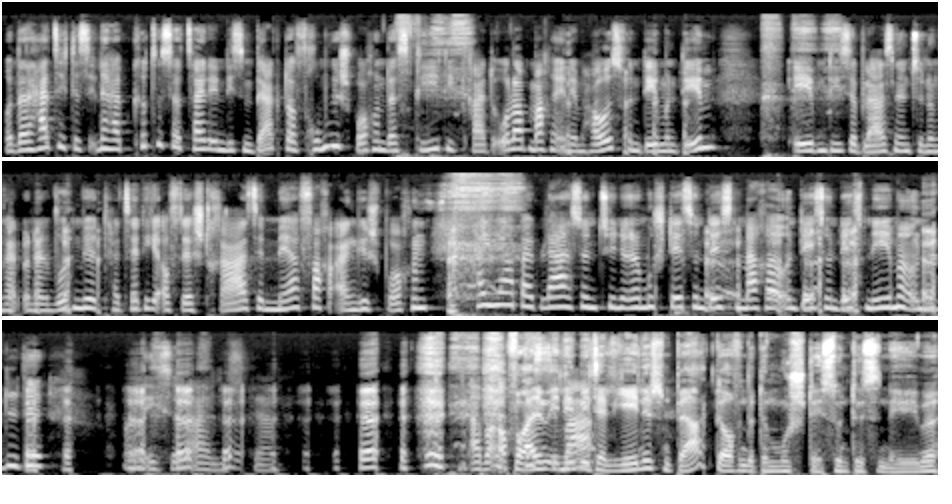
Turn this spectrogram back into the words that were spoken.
Und dann hat sich das innerhalb kürzester Zeit in diesem Bergdorf rumgesprochen, dass die, die gerade Urlaub machen in dem Haus von dem und dem, eben diese Blasenentzündung hat. Und dann wurden wir tatsächlich auf der Straße mehrfach angesprochen. Ah ja, bei Blasenentzündung, da musst du das und das machen und das und das nehmen und und ich so, alles klar. Aber auch Vor allem in dem war, italienischen Bergdorf, und da musst du das und das nehmen.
